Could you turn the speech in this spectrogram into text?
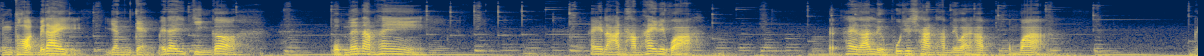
ยังถอดไม่ได้ยังแกะไม่ได้จริงก็ ผมแนะนำให้ ให้ร้านทำให้ดีกว่า ให้ร้านหรือผู้เชี่ยวชาญทำดีกว่านะครับ ผมว่า โอเค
